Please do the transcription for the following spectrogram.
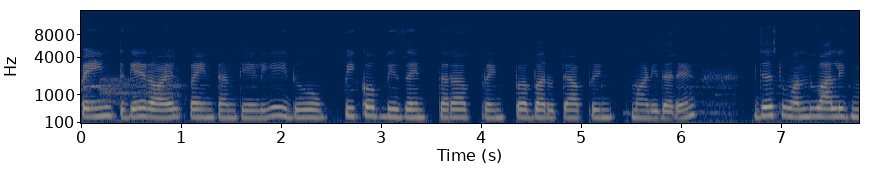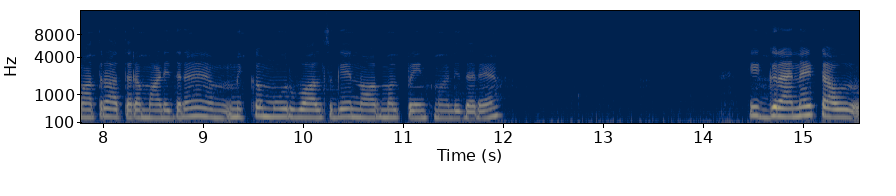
ಪೇಂಟ್ಗೆ ರಾಯಲ್ ಪೇಂಟ್ ಅಂತೇಳಿ ಇದು ಪೀಕಾಕ್ ಡಿಸೈನ್ ಥರ ಪ್ರಿಂಟ್ ಬರುತ್ತೆ, ಆ ಪ್ರಿಂಟ್ ಮಾಡಿದ್ದಾರೆ. ಜಸ್ಟ್ ಒಂದು ವಾಲಿಗೆ ಮಾತ್ರ ಆ ಥರ ಮಾಡಿದ್ದಾರೆ. ಮಿಕ್ಕ ಮೂರು ವಾಲ್ಸ್ಗೆ ನಾರ್ಮಲ್ ಪೇಂಟ್ ಮಾಡಿದ್ದಾರೆ. ಈ ಗ್ರಾನೈಟ್ ಅವರು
